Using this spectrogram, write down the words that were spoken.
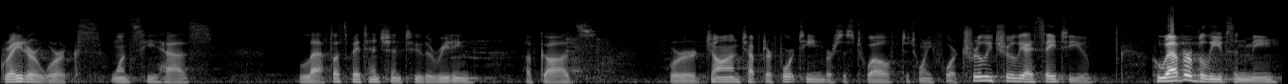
greater works once he has left. Let's pay attention to the reading of God's word. John chapter 14, verses 12 to 24. Truly, truly, I say to you, whoever believes in me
